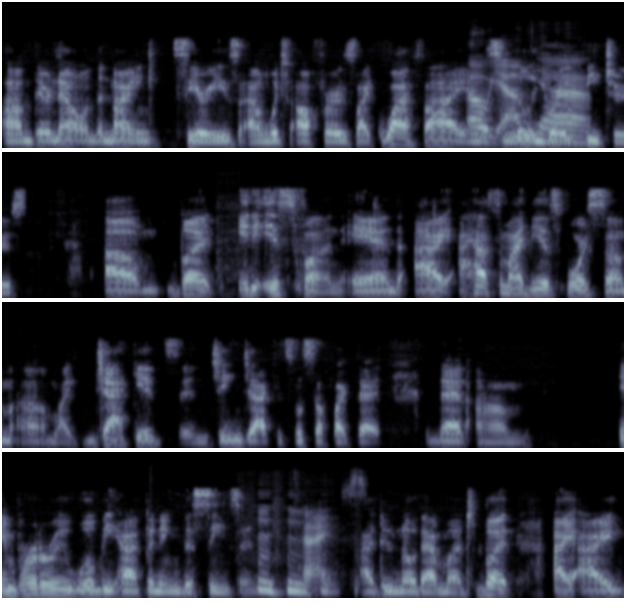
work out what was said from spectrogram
Um, they're now on the nine series, um, which offers like Wi-Fi and oh, some really yeah. great features. Um, but it is fun, and I, I have some ideas for some um, like jackets and jean jackets and stuff like that. That embroidery will be happening this season. nice. I do know that much, but I, I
